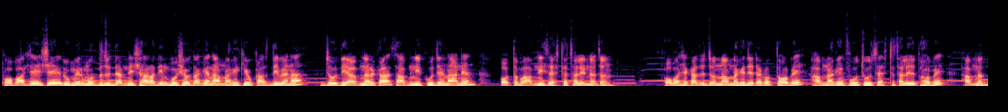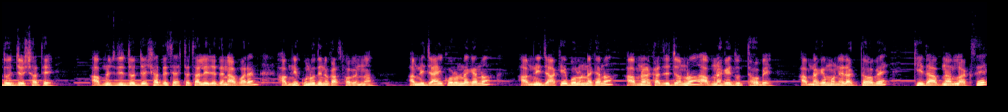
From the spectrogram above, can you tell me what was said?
প্রবাসে এসে রুমের মধ্যে যদি আপনি সারাদিন বসেও থাকেন, আপনাকে কেউ কাজ দিবে না। যদি আপনার কাজ আপনি খুঁজে না নেন, অথবা আপনি চেষ্টা চালিয়ে না যান। প্রবাসে কাজের জন্য আপনাকে যেটা করতে হবে, আপনাকে প্রচুর চেষ্টা চালিয়ে যেতে হবে আপনার ধৈর্যের সাথে। আপনি যদি ধৈর্যের সাথে চেষ্টা চালিয়ে যেতে না পারেন, আপনি কোনোদিনও কাজ পাবেন না। আপনি যাই করুন না কেন, আপনি যাকে বলুন না কেন, আপনার কাজের জন্য আপনাকে ধরতে হবে। আপনাকে মনে রাখতে হবে, খিদা আপনার লাগছে,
